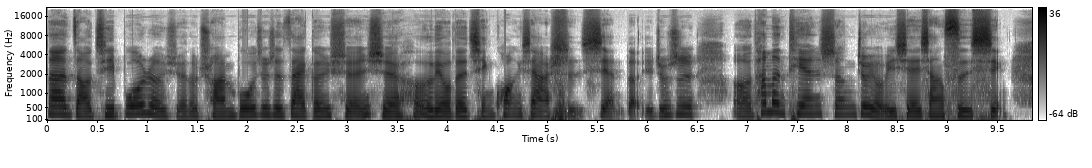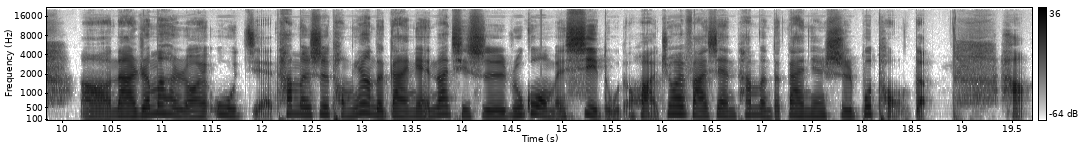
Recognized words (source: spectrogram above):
那早期般若学的传播就是在跟玄学合流的情况下实现的，也就是呃，他们天生就有一些相似性啊。那人们很容易误解他们是同样的概念。那其实如果我们细读的话，就会发现他们的概念是不同的。好，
